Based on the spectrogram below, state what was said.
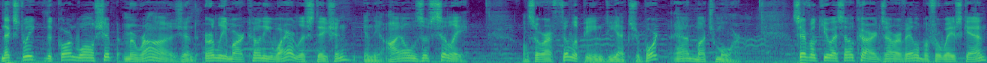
Next week, the Cornwall ship Mirage and early Marconi wireless station in the Isles of Scilly. Also, our Philippine DX report and much more. Several QSL cards are available for Wavescan.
